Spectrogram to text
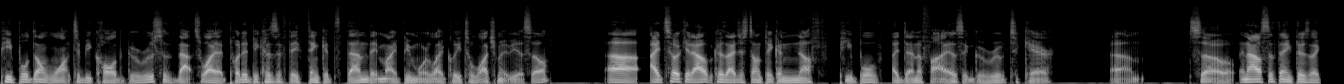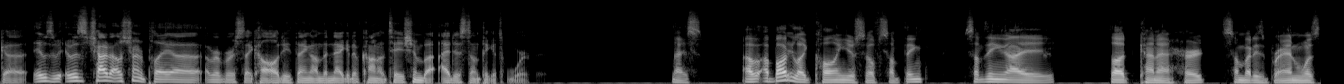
People don't want to be called guru, so that's why I put it. Because if they think it's them, they might be more likely to watch my VSL. Uh, I took it out because I just don't think enough people identify as a guru to care. Um, so, and I also think there's like a it was it was trying I was trying to play a, a reverse psychology thing on the negative connotation, but I just don't think it's worth it. Nice. About like calling yourself something, something I thought kind of hurt somebody's brand was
